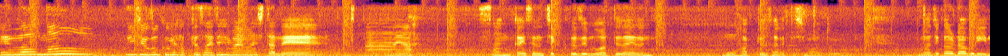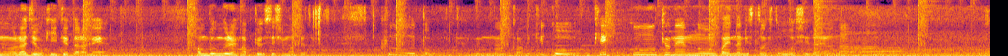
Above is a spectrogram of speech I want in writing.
M1 の25組発表されてしまいましたね。あーや。3回戦のチェックが全部終わってないのにもう発表されてしまうという。マジカルラブリーのラジオ聞いてたらね半分ぐらい発表してしまってた。くーと思って。でもなんか結構結構去年のファイナリストの人推しだよな。そ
